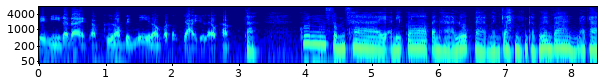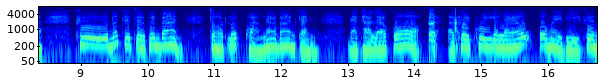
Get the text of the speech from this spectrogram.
ไม่มีก็ได้ครับ คือเราเป็นหนี้เราก็ต้องจ่ายอยู่แล้วครับ ค่ะ คุณสมชายอันนี้ก็ปัญหาโลกแตกเหมือนกันกับเพื่อนบ้านนะคะ คือมักจะเจอเพื่อนบ้าน จอดรถขวางหน้าบ้านกันนะคะ แล้วก็เอ่อเคยคุยกันแล้วก็ไม่ดีขึ้น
